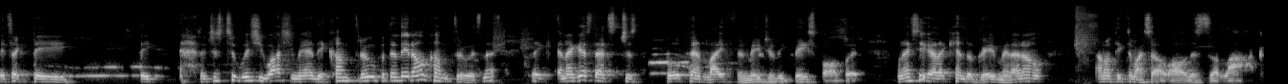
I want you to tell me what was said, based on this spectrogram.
It's like they, they they're just too wishy washy, man. They come through, but then they don't come through. It's not like, and I guess that's just bullpen life in Major League Baseball. But when I see a guy like Kendall Graveman, I don't, I don't think to myself, oh, this is a lock.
